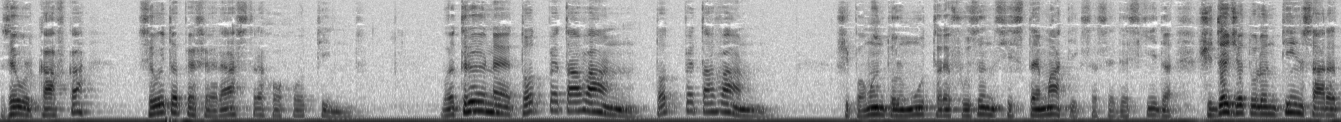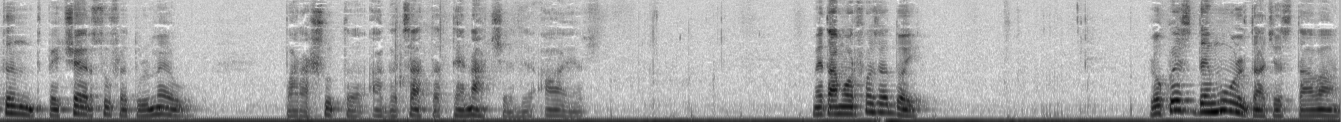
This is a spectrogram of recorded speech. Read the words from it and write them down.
Zeul Kafka se uită pe fereastră hohotind. Bătrâne, tot pe tavan, tot pe tavan, și pământul mut refuzând sistematic să se deschidă și degetul întins arătând pe cer sufletul meu, parașută agățată tenace de aer. Metamorfoză 2 Locuiesc de mult acest tavan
